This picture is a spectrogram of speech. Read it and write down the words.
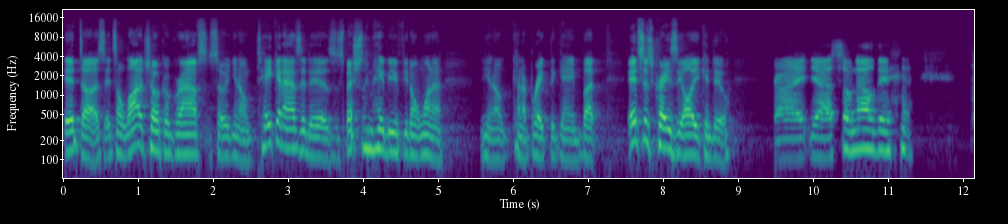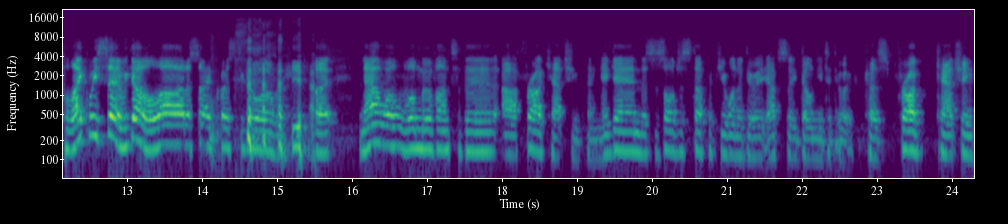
it does. It's a lot of chocographs, so you know, take it as it is, especially maybe if you don't want to, you know, kind of break the game. But it's just crazy all you can do. Right, yeah. So now the like we said, we got a lot of side quests to go over. yeah. But now we'll we'll move on to the uh, frog catching thing. Again, this is all just stuff if you want to do it, you absolutely don't need to do it because frog catching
